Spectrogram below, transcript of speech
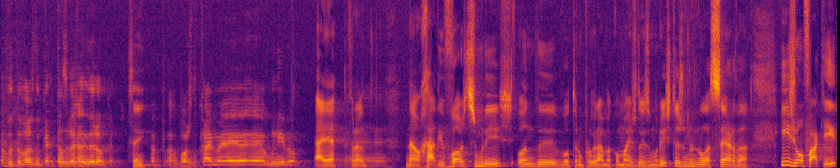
A puta voz do Caima. Estás a ver a Rádio da Aroca? Sim. A, a, voz do Caima é, é o nível. Ah, é? Pronto. É... Não, Rádio Voz dos Moris, onde vou ter um programa com mais dois humoristas, Nuno Lacerda e João Faquir.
